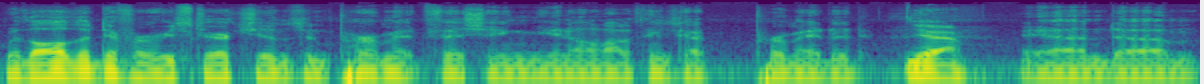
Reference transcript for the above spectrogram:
with all the different restrictions and permit fishing, you know, a lot of things got permitted, Yeah. and um,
